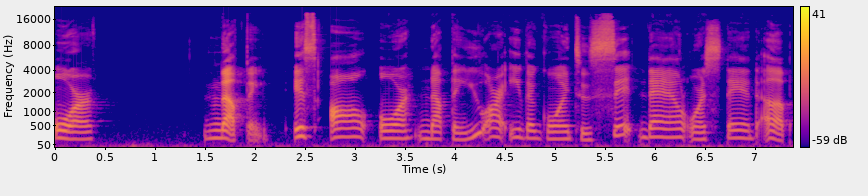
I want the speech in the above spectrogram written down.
or nothing. It's all or nothing. You are either going to sit down or stand up.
